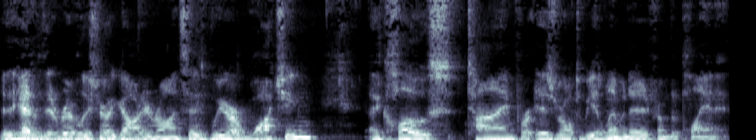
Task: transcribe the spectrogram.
The head of the Revolutionary Guard in Iran says, we are watching a close time for Israel to be eliminated from the planet.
